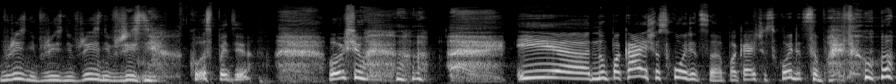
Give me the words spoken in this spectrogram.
В жизни, в жизни, в жизни, в жизни. Господи. В общем, и, ну, пока еще сходится, пока еще сходится, поэтому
